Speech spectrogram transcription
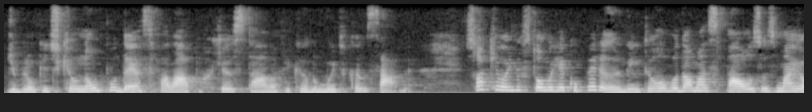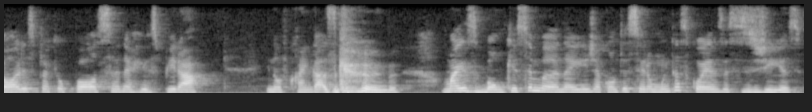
de bronquite que eu não pudesse falar porque eu estava ficando muito cansada. Só que eu ainda estou me recuperando, então eu vou dar umas pausas maiores para que eu possa né, respirar e não ficar engasgando. Mas bom, que semana aí já aconteceram muitas coisas esses dias.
